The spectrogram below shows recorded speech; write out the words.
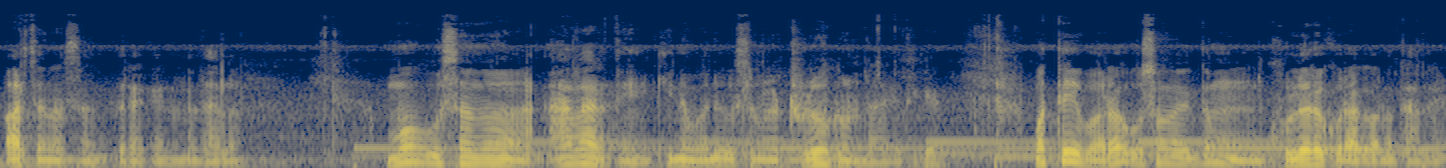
अर्चनासँग कुराकानी हुन थाल्यो म उसँग आभार थिएँ किनभने उसले मलाई ठुलो गुण लागेको थियो क्या। म त्यही भएर उसँग एकदम खुलेर कुरा गर्न थालेँ।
